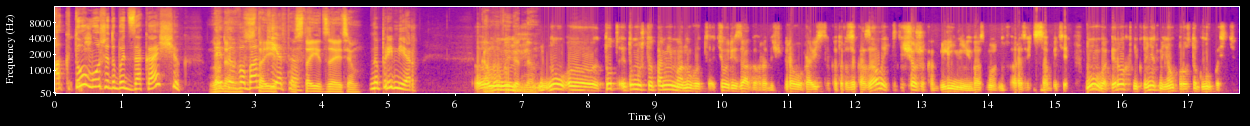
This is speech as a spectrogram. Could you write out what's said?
а кто может быть заказчик ну этого да, банкета? Стоит, стоит за этим. Например. Кому эм, выгодно? Ну, э, тут, я думаю, что помимо ну, вот, теории заговора значит, мирового правительства, которое заказало, есть еще же как линии возможных развития событий. Ну, во-первых, никто не отменял просто глупость.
